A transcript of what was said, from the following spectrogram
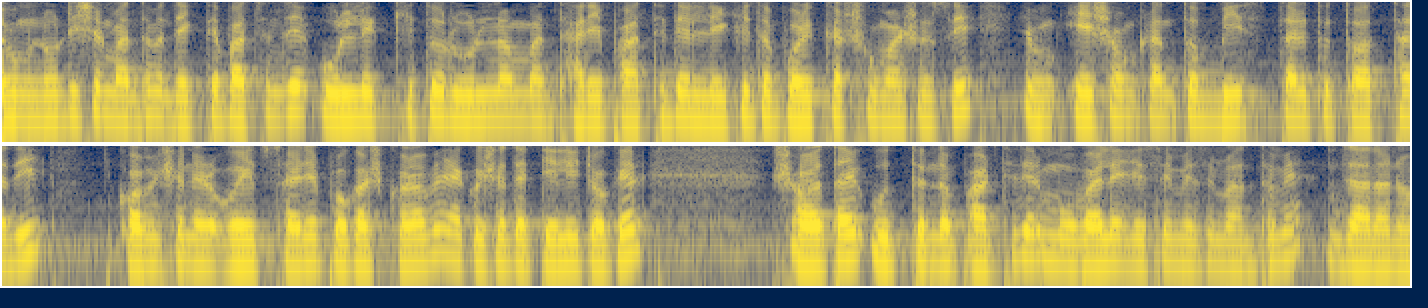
এবং নোটিশের মাধ্যমে দেখতে পাচ্ছেন যে উল্লেখিত রোল নম্বরধারী প্রার্থীদের লিখিত পরীক্ষার সময়সূচি এবং এ সংক্রান্ত বিস্তারিত তথ্যাদি কমিশনের ওয়েবসাইটে প্রকাশ করা হবে। একই সাথে টেলিটকের সহায়তায় উত্তীর্ণ প্রার্থীদের মোবাইলে এস এম এর মাধ্যমে জানানো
